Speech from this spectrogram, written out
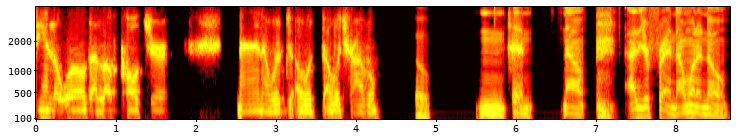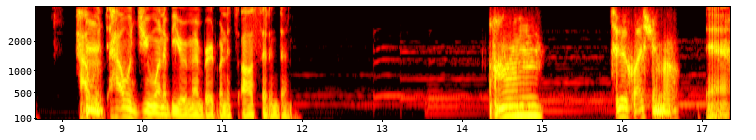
seeing the world. I love culture, man. I would, I would, I would travel. Mm, and now, as your friend, I want to know how mm. would how would you want to be remembered when it's all said and done? Um, it's a good question, bro. Yeah.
